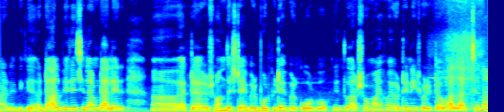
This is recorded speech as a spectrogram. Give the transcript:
আর এদিকে ডাল ভেজেছিলাম, ডালের একটা সন্দেশ টাইপের বরফি টাইপের করব। কিন্তু আর সময় হয়ে ওঠেনি, শরীরটাও ভালো লাগছে না।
